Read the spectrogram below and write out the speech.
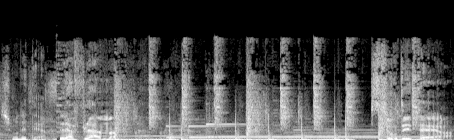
sur des terres. La flamme. Sur des terres.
